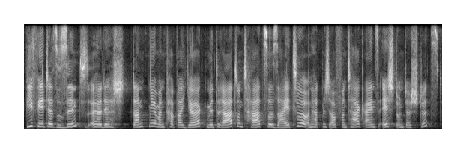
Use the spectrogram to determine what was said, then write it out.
wie Väter so sind, äh, der stand mir, mein Papa Jörg, mit Rat und Tat zur Seite und hat mich auch von Tag eins echt unterstützt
